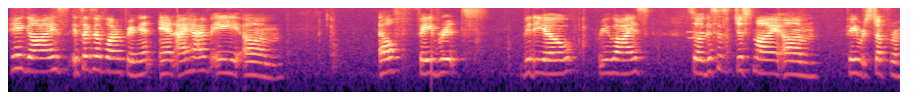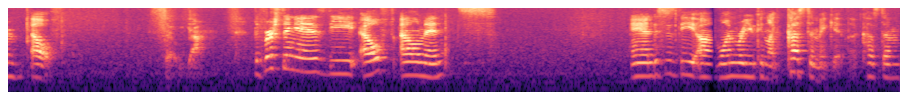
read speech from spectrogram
Hey guys, it's xoFlowerPigment, and I have a um, elf favorites video for you guys. So this is just my um, favorite stuff from elf. So yeah. The first thing is the elf elements. And this is the um, one where you can like custom make it. A custom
